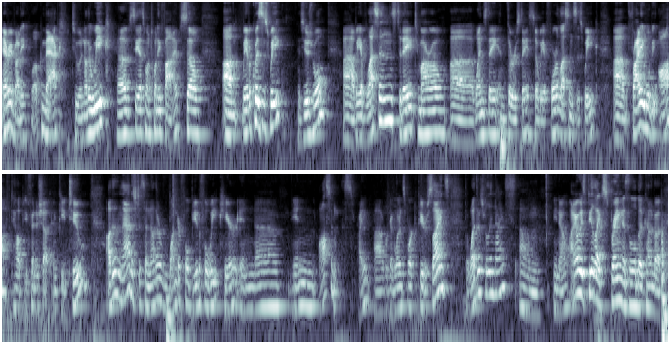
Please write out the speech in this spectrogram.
Hey everybody, welcome back to another week of CS 125. So um, we have a quiz this week, as usual. Uh, we have lessons today, tomorrow, uh, Wednesday, and Thursday. So we have four lessons this week. Um, Friday will be off to help you finish up MP2. Other than that, it's just another wonderful, beautiful week here in uh, in awesomeness, right? Uh, we're going to learn some more computer science. The weather's really nice. Um, you know, I always feel like spring is a little bit kind of a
